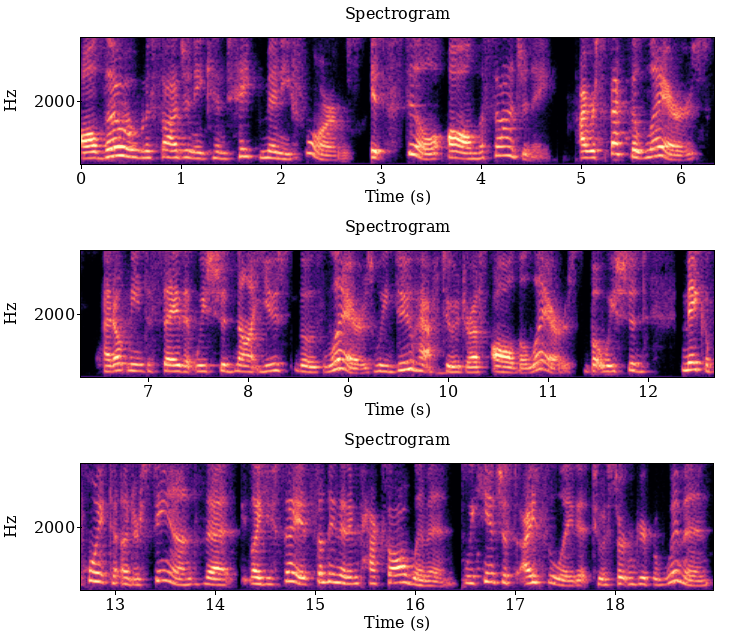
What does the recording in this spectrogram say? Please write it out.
although misogyny can take many forms, it's still all misogyny. I respect the layers I don't mean to say that we should not use those layers. We do have to address all the layers, but we should make a point to understand that, like you say, it's something that impacts all women. We can't just isolate it to a certain group of women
